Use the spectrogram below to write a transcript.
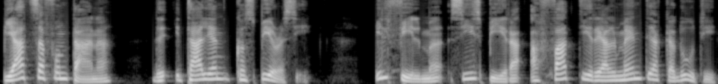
Piazza Fontana, The Italian Conspiracy. Il film si ispira a fatti realmente accaduti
